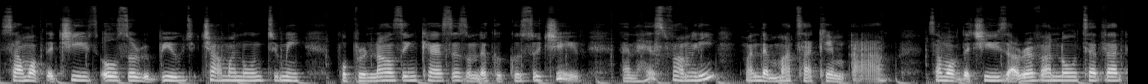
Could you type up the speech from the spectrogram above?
Some of the chiefs also rebuked Chairman Wontumi for pronouncing curses on the Kokoso chief and his family when the matter came up. Some of the chiefs, however, noted that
